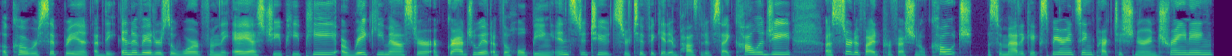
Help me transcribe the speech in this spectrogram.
a co recipient of the Innovators Award from the ASGPP, a Reiki master, a graduate of the Whole Being Institute certificate in positive psychology, a certified professional coach, a somatic experiencing practitioner in training,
